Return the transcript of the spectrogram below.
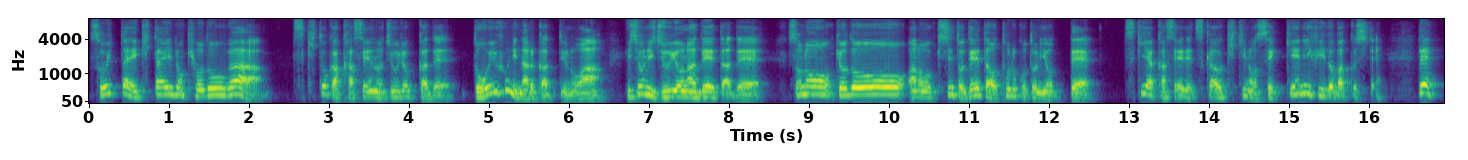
そういった液体の挙動が月とか火星の重力下でどういうふうになるかっていうのは非常に重要なデータで、その挙動をあのきちんとデータを取ることによって、月や火星で使う機器の設計にフィードバックして、で、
